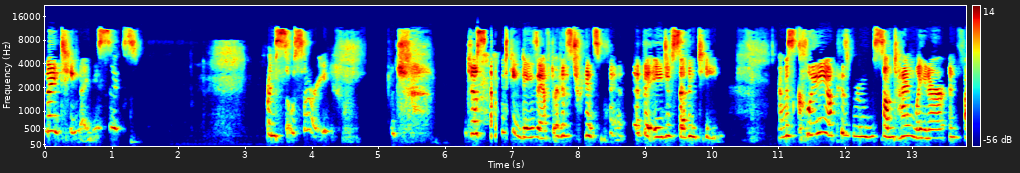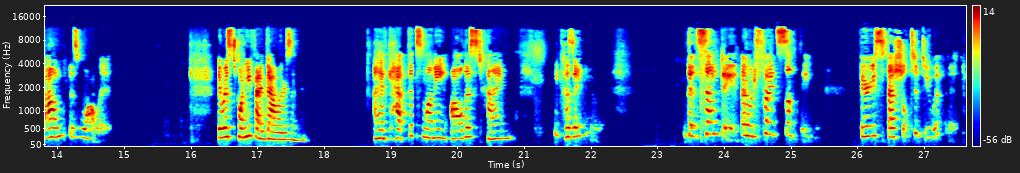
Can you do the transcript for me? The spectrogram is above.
1996. I'm so sorry. Just 17 days after his transplant, at the age of 17, I was cleaning up his room sometime later and found his wallet. There was $25 in it. I have kept this money all this time because I knew that someday I would find something very special to do with it.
